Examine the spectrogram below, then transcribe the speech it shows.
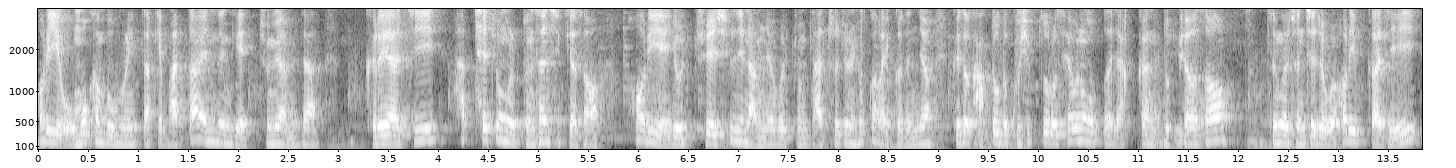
허리 오목한 부분이 딱 맞닿아 있는 게 중요합니다. 그래야지 하- 체중을 분산시켜서 허리에 요추에 실린 압력을 좀 낮춰주는 효과가 있거든요. 그래서 각도도 90도로 세우는 것보다 약간 뒤로. 눕혀서 음. 등을 전체적으로 허리까지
